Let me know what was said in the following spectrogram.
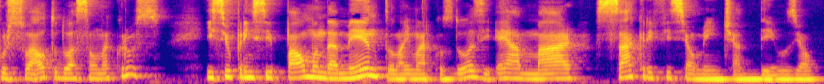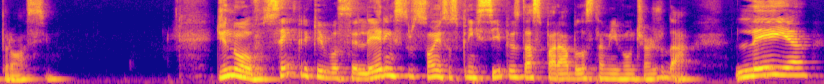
por sua autodoação na cruz, e se o principal mandamento, lá em Marcos 12, é amar sacrificialmente a Deus e ao próximo. De novo, sempre que você ler instruções, os princípios das parábolas também vão te ajudar. Leia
